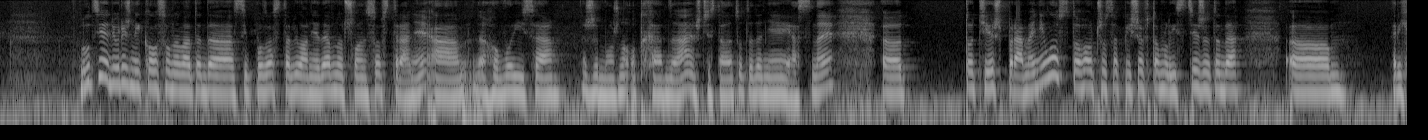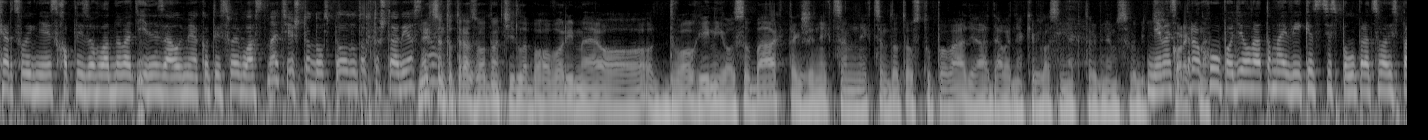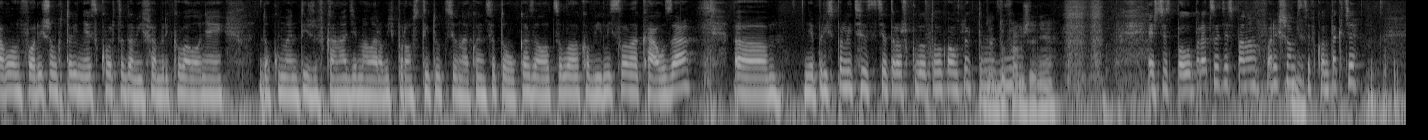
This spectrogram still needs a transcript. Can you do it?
Lucia Ďuriš Nikolsonová teda si pozastavila nedávno členstvo v strane a hovorí sa, že možno odchádza, ešte stále to teda nie je jasné. E, to tiež pramenilo z toho, čo sa píše v tom liste, že teda e, Richard Sulik nie je schopný zohľadnovať iné záujmy ako tie svoje vlastné? Tiež to dospelo do tohto štádia? Nechcem to teraz hodnotiť, lebo hovoríme o dvoch iných osobách, takže nechcem, nechcem do toho vstupovať a dávať nejaké vyhlásenia, ktoré by nemuseli byť Nemáte korektné. trochu podiel na tom aj vy, keď ste spolupracovali s Pavlom Forišom, ktorý neskôr teda vyfabrikoval o nej dokumenty, že v Kanade mala robiť prostitúciu, nakoniec sa to ukázalo celé ako vymyslená kauza. Uh, neprispeli ste trošku do toho konfliktu? Ja dúfam, že nie. Ešte spolupracujete s pánom Forišom? Nie. Ste v kontakte?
